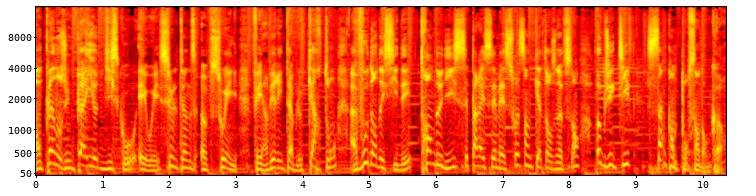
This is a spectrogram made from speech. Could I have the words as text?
en plein dans une période disco. Et oui, Sultans of Swing fait un véritable carton. À vous d'en décider. 3210 par SMS 74 900. Objectif 50% d'encore.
